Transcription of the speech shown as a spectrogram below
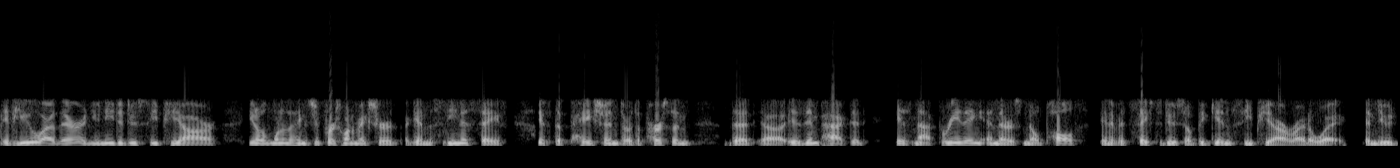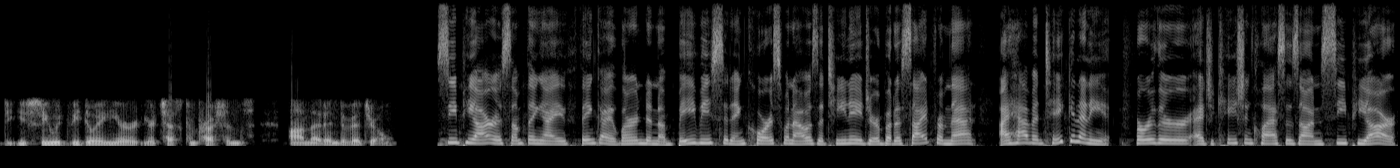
If you are there and you need to do CPR, you know one of the things you first want to make sure again the scene is safe. If the patient or the person that uh, is impacted is not breathing and there's no pulse, and if it's safe to do so, begin CPR right away. And you, you, so you would be doing your, your chest compressions on that individual. CPR is something I think I learned in a babysitting course when I was a teenager, but aside from that, I haven't taken any further education classes on CPR.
